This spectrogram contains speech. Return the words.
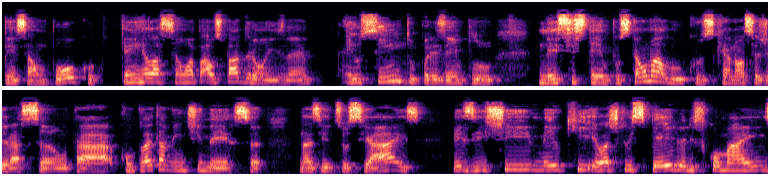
pensar um pouco, que é em relação a, aos padrões, né? Eu sinto, Sim. por exemplo, nesses tempos tão malucos que a nossa geração está completamente imersa nas redes sociais, existe meio que, eu acho que o espelho ele ficou mais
